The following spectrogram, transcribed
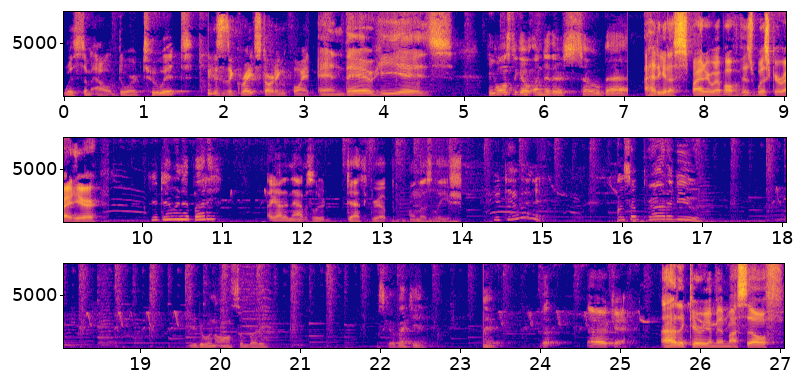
with some outdoor to it. I think this is a great starting point. And there he is. He wants to go under there so bad. I had to get a spider web off of his whisker right here. You're doing it, buddy. I got an absolute death grip on this leash. You're doing it. I'm so proud of you. You're doing awesome, buddy. Let's go back in. Uh, okay. I had to carry him in myself.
